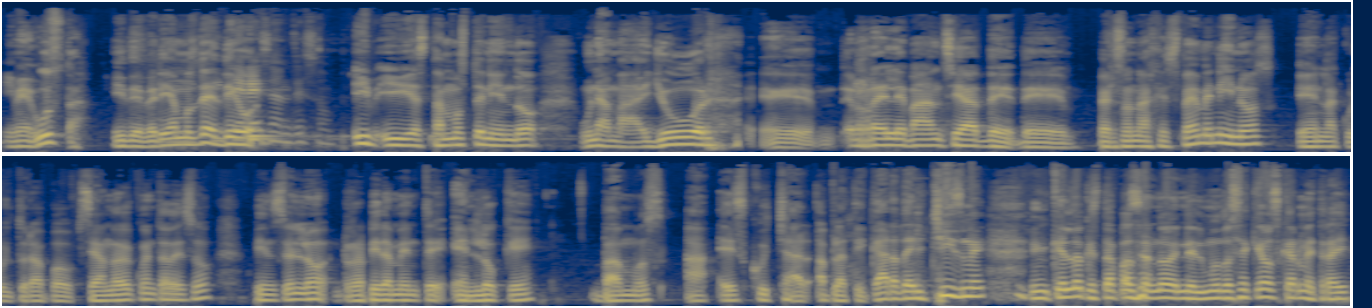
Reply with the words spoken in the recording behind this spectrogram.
Y me gusta. Y deberíamos de... digo, Interesante eso. y, y estamos teniendo una mayor eh, relevancia de, de personajes femeninos en la cultura pop. ¿Se han dado cuenta de eso? Piénsenlo rápidamente en lo que vamos a escuchar, a platicar del chisme, en qué es lo que está pasando en el mundo. Sé que Oscar me trae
